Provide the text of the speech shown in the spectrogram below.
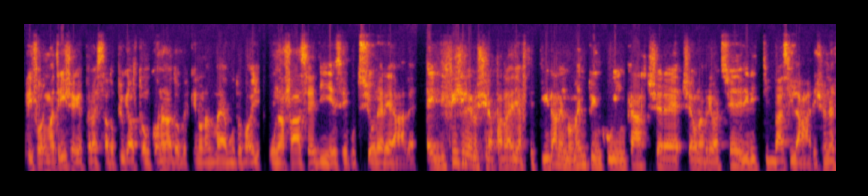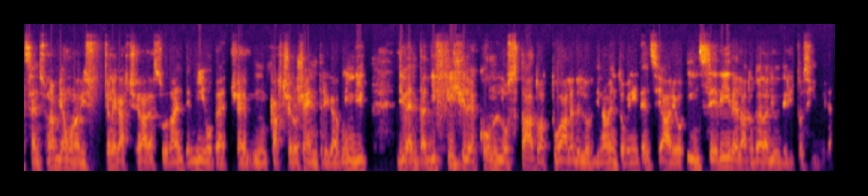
riformatrice che però è stato più che altro un conato perché non ha mai avuto poi una fase di esecuzione reale. È difficile riuscire a parlare di affettività nel momento in cui in carcere c'è una privazione dei diritti basilari, cioè nel senso noi abbiamo una visione carceraria assolutamente miope, cioè mh, carcerocentrica, quindi diventa difficile con lo stato attuale dell'ordinamento penitenziario inserire la tutela di un diritto simile.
